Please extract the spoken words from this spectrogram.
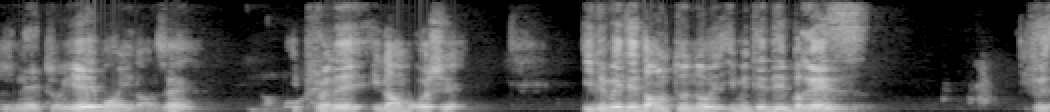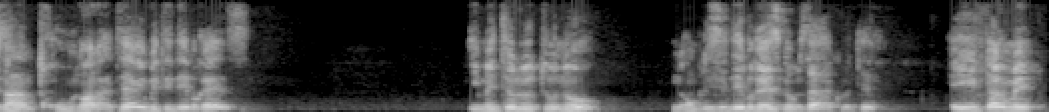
Il nettoyait, bon, il enlevait. Il prenait, il embrochait. Il le mettait dans le tonneau, il mettait des braises. Il faisait un trou dans la terre, il mettait des braises. Il mettait le tonneau, il remplissait des braises comme ça à côté. Et il fermait.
